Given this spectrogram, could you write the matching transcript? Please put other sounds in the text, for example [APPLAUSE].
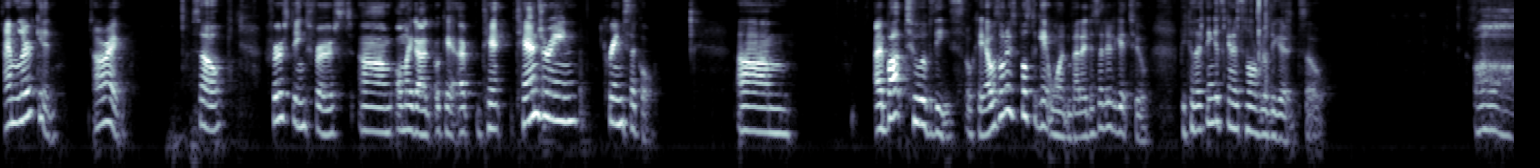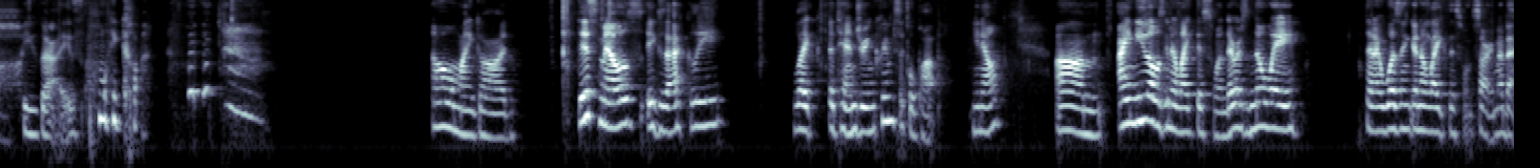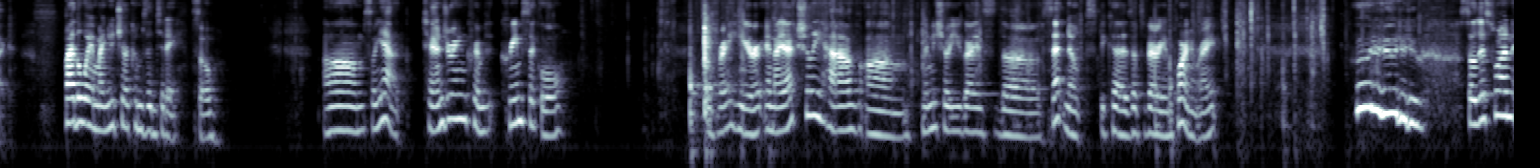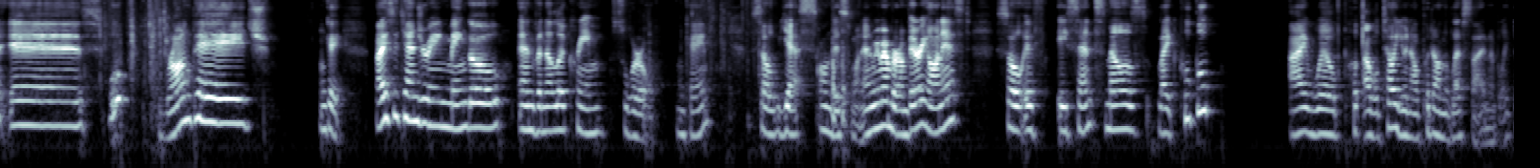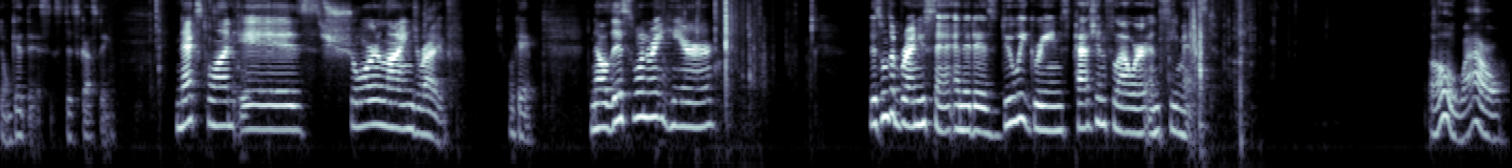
I'm lurking. All right. So first things first. Um, oh my God. Okay. I, ta tangerine creamsicle. Um, I bought two of these. Okay. I was only supposed to get one, but I decided to get two because I think it's going to smell really good. So, oh, you guys. [LAUGHS] Oh my God. [LAUGHS] oh my God. This smells exactly like a tangerine creamsicle pop, you know? Um, I knew I was going to like this one. There was no way that I wasn't going to like this one. Sorry, my back. By the way, my new chair comes in today. So, um, so yeah, tangerine cream creamsicle is right here. And I actually have, um, let me show you guys the scent notes because that's very important, right? Ooh, doo, doo, doo. So this one is, whoop, wrong page. Okay, icy tangerine, mango, and vanilla cream swirl. Okay, so yes, on this one. And remember, I'm very honest. So if a scent smells like poop poop, I will put, I will tell you and I'll put it on the left side and I'm like, don't get this. It's disgusting. Next one is Shoreline Drive. Okay. Now this one right here, this one's a brand new scent and it is Dewy Greens, Passion Flower, and Sea Mist. Oh, wow.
